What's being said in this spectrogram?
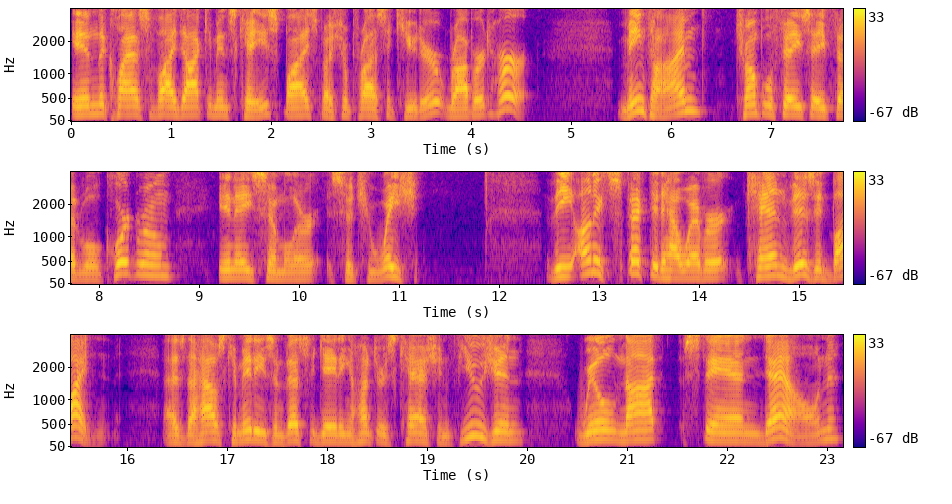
in the classified documents case by Special Prosecutor Robert Hur. Meantime, Trump will face a federal courtroom in a similar situation. The unexpected, however, can visit Biden as the House committees investigating Hunter's cash infusion will not stand down,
